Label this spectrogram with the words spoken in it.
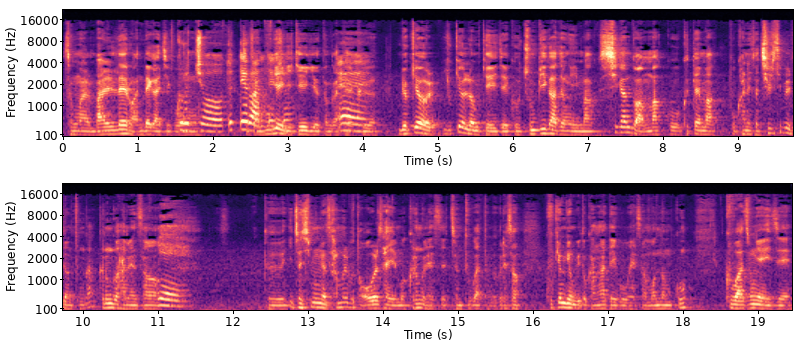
정말 말대로 안 돼가지고 그렇죠. 뜻대로 안 무계획이 되죠. 계획이었던 것 같아요. 예. 그 몇 개월, 6개월 넘게 이제 그 준비 과정이 막 시간도 안 맞고 그때 막 북한에서 70일 전투인가 그런 거 하면서 예. 그 2016년 3월부터 5월 사이에 뭐 그런 걸 했어요. 전투 같은 거. 그래서 국경 경비도 강화되고 해서 못 넘고 그 와중에 이제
